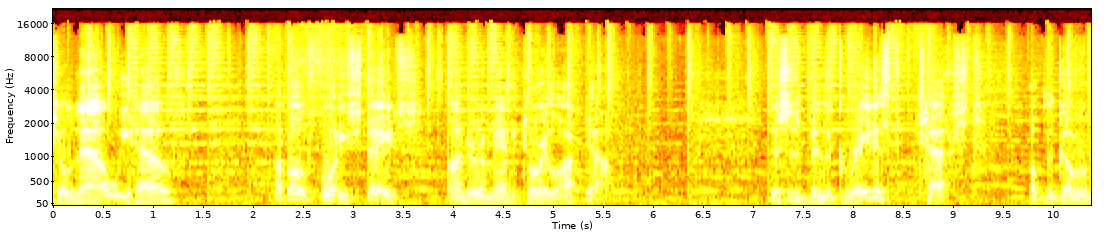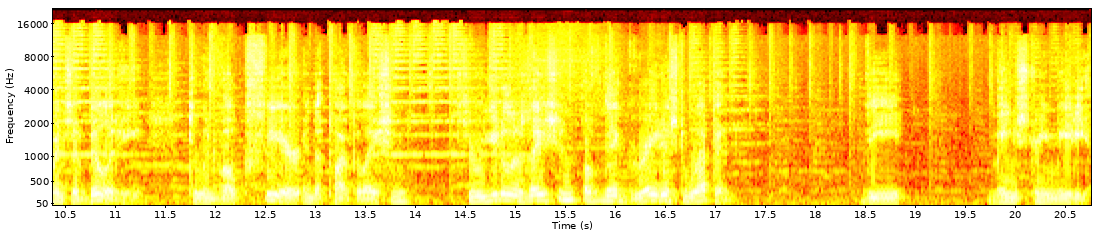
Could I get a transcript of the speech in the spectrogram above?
till now we have about 40 states under a mandatory lockdown. This has been the greatest test of the government's ability to invoke fear in the population through utilization of their greatest weapon, the mainstream media.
